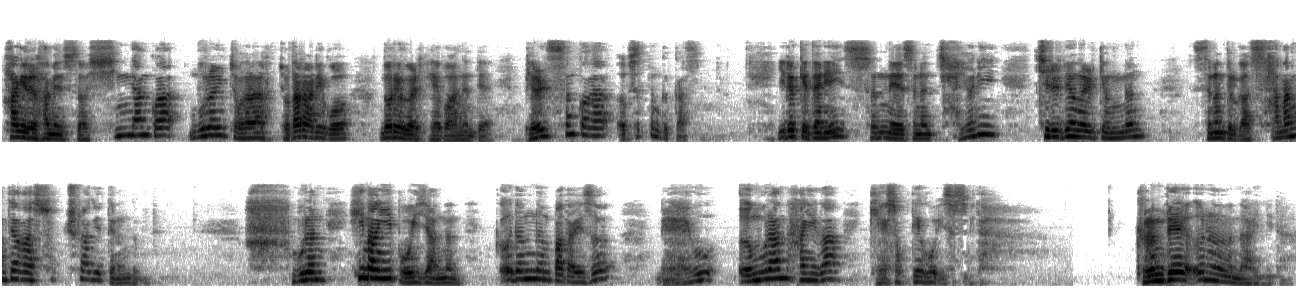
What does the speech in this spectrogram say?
항해를 하면서 식량과 물을 조달, 조달하려고 노력을 해보았는데 별 성과가 없었던 것 같습니다. 이렇게 되니 선내에서는 자연히 질병을 겪는 선원들과 사망자가 속출하게 되는 겁니다. 물은 희망이 보이지 않는 끝없는 바다에서 매우 엄울한 항해가 계속되고 있었습니다. 그런데 어느 날입니다.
